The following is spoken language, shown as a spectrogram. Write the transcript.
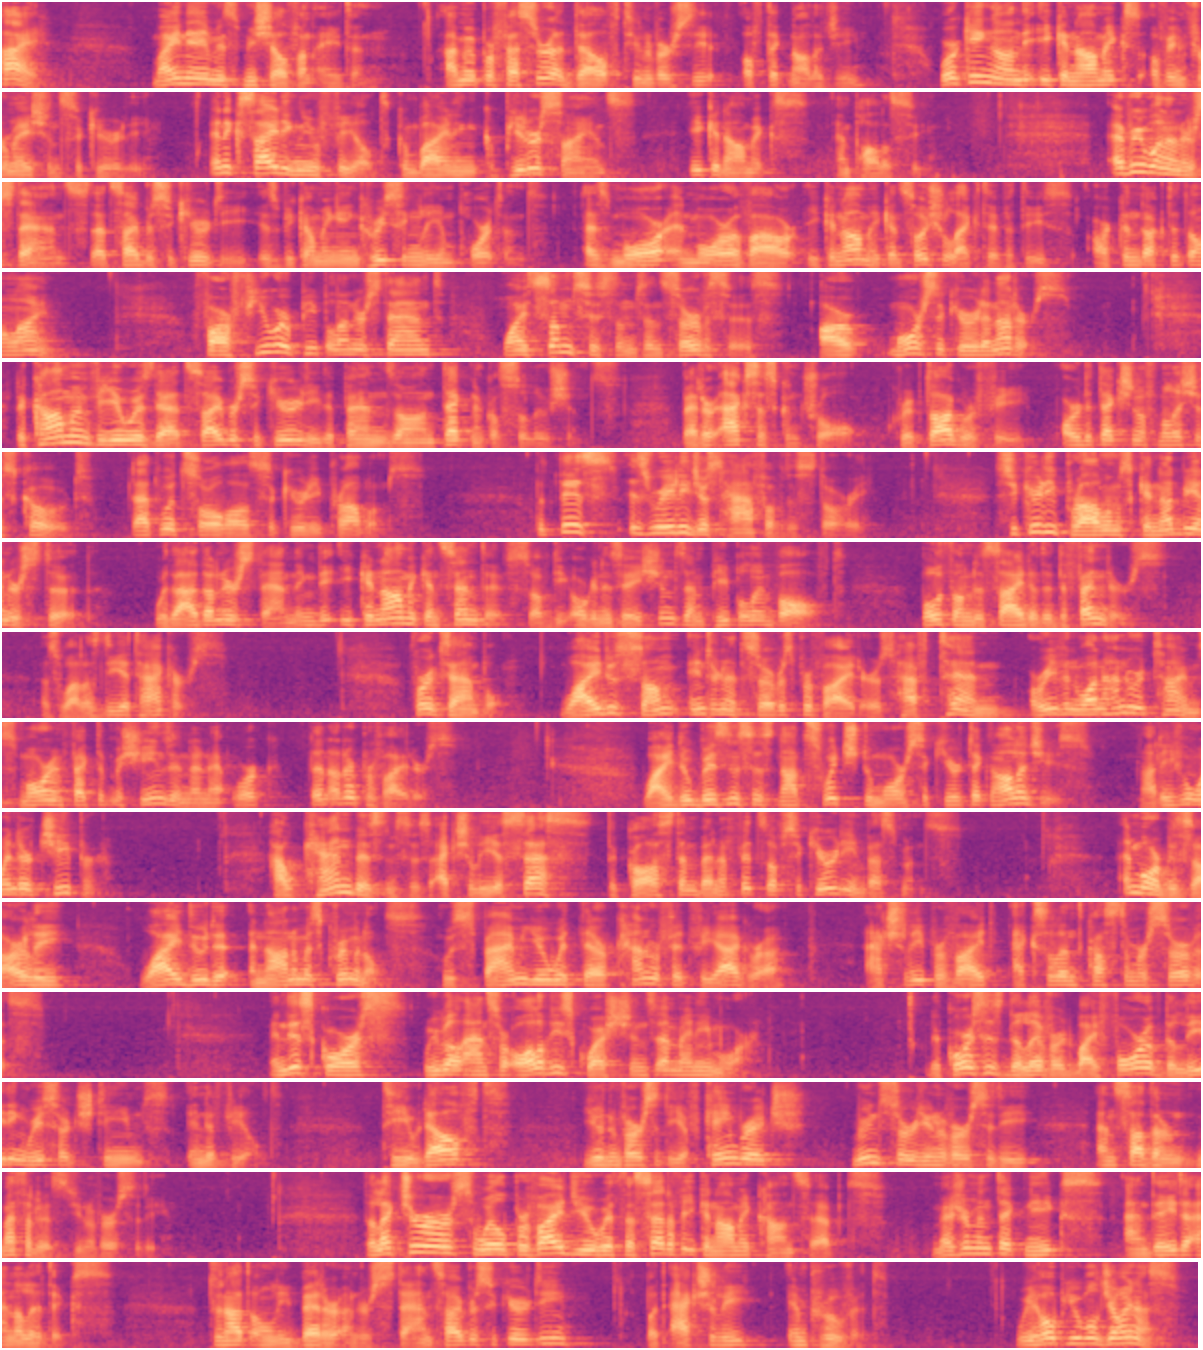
Hi, my name is Michel van Eeten. I'm a professor at Delft University of Technology, working on the economics of information security, an exciting new field combining computer science, economics, and policy. Everyone understands that cybersecurity is becoming increasingly important as more and more of our economic and social activities are conducted online. Far fewer people understand why some systems and services are more secure than others. The common view is that cybersecurity depends on technical solutions, better access control, cryptography, or detection of malicious code. That would solve all security problems. But this is really just half of the story. Security problems cannot be understood without understanding the economic incentives of the organizations and people involved, both on the side of the defenders as well as the attackers. For example, why do some internet service providers have 10 or even 100 times more infected machines in their network than other providers? Why do businesses not switch to more secure technologies, not even when they're cheaper? How can businesses actually assess the cost and benefits of security investments? And more bizarrely, why do the anonymous criminals who spam you with their counterfeit Viagra actually provide excellent customer service? In this course, we will answer all of these questions and many more. The course is delivered by four of the leading research teams in the field. TU Delft, University of Cambridge, Münster University, and Southern Methodist University. The lecturers will provide you with a set of economic concepts, measurement techniques, and data analytics to not only better understand cybersecurity, but actually improve it. We hope you will join us.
